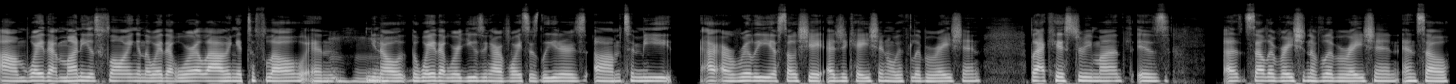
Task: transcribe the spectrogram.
um, way that money is flowing and the way that we're allowing it to flow and mm-hmm. you know the way that we're using our voice as leaders um, to me I, I really associate education with liberation black history month is a celebration of liberation. And so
